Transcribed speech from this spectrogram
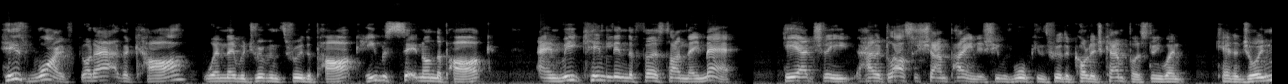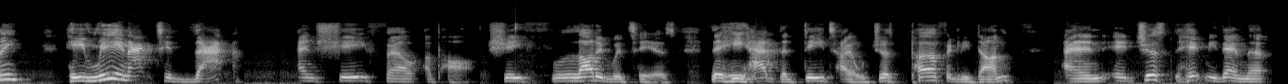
his wife got out of the car when they were driven through the park. He was sitting on the park and rekindling the first time they met. He actually had a glass of champagne as she was walking through the college campus and he went, Care to join me? He reenacted that and she fell apart. She flooded with tears that he had the detail just perfectly done. And it just hit me then that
